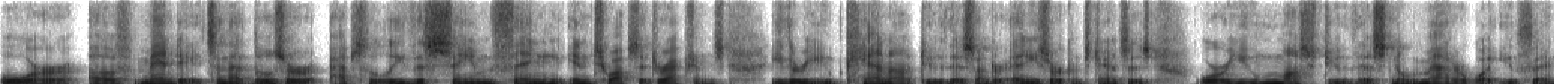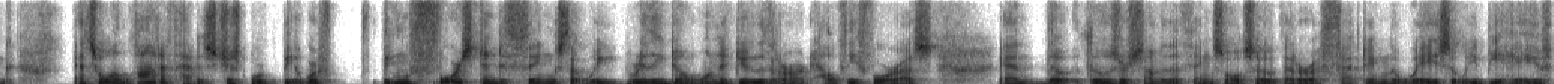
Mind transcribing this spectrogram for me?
or of mandates and that those are absolutely the same thing in two opposite directions. Either you cannot do this under any circumstances or you must do this no matter what you think. And so a lot of that is just we're, we're being forced into things that we really don't want to do that aren't healthy for us. And th- those are some of the things also that are affecting the ways that we behave.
